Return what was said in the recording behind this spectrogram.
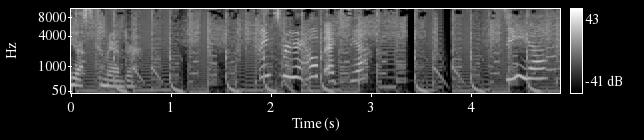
Yes, Commander. Thanks for your help, Exia. See ya.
